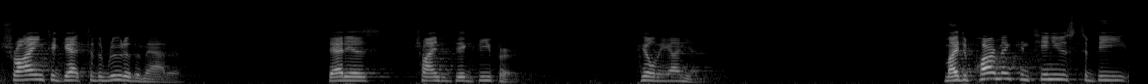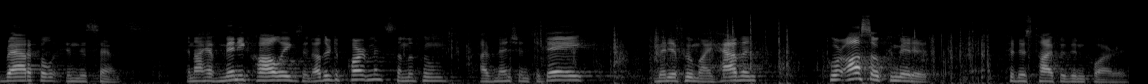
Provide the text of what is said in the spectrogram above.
trying to get to the root of the matter. That is, trying to dig deeper, to peel the onion. My department continues to be radical in this sense, and I have many colleagues in other departments, some of whom I've mentioned today, many of whom I haven't, who are also committed to this type of inquiry.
